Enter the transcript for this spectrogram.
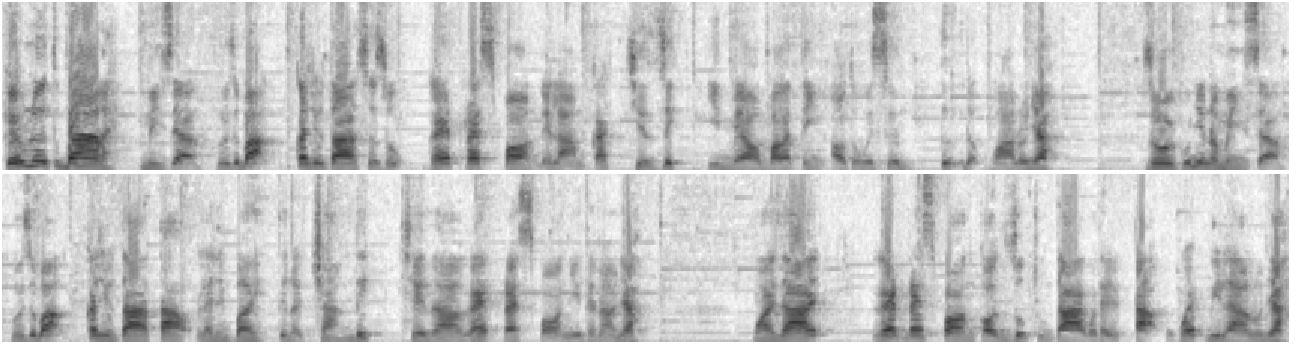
Kế nữa thứ ba này, mình sẽ hướng dẫn bạn cách chúng ta sử dụng get response để làm các chiến dịch email marketing automation tự động hóa luôn nha. Rồi cũng như là mình sẽ hướng dẫn bạn cách chúng ta tạo landing page tức là trang đích trên à, get response như thế nào nha. Ngoài ra ấy, GetResponse còn giúp chúng ta có thể tạo web villa luôn nha.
